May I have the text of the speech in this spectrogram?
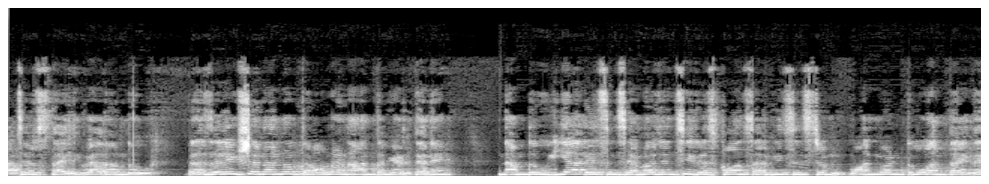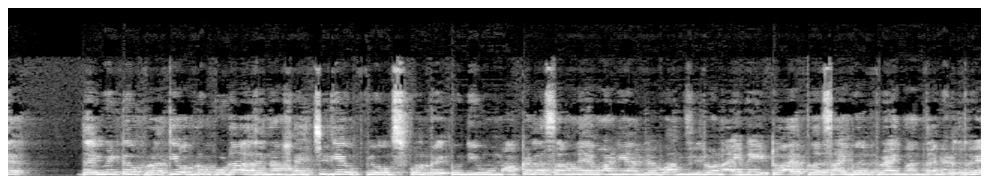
ಆಚರಿಸ್ತಾ ಇದೀವಿ, ಅದೊಂದು ರೆಸಲ್ಯೂಷನ್ ಅನ್ನು ತಗೊಳ್ಳೋಣ ಅಂತ ಹೇಳ್ತೇನೆ. ನಮ್ದು E R S S emergency response service system one one two ಅಂತ ಇದೆ. ದಯವಿಟ್ಟು ಪ್ರತಿಯೊಬ್ರು ಕೂಡ ಅದನ್ನ ಹೆಚ್ಚಿಗೆ ಉಪಯೋಗಿಸ್ಕೊಳ್ಬೇಕು. ನೀವು ಮಕ್ಕಳ ಸಹಾಯವಾಣಿ ಅಂದ್ರೆ ಒನ್ ಜೀರೋ ನೈನ್ ಏಟ್ ಅಥವಾ ಸೈಬರ್ ಕ್ರೈಮ್ ಅಂತ ಹೇಳಿದ್ರೆ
